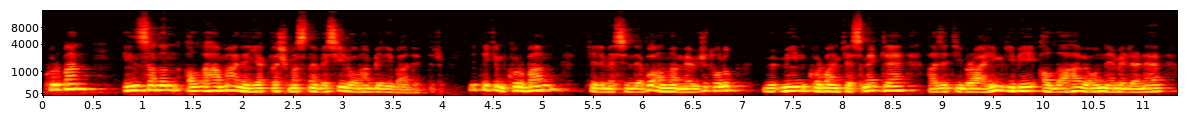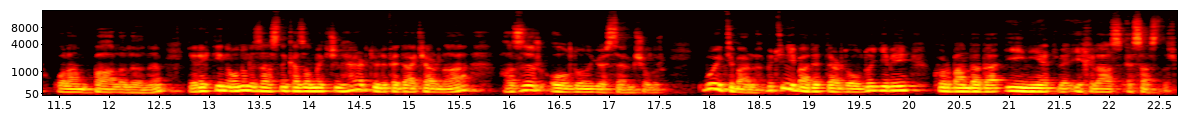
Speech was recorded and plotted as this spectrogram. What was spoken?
Kurban insanın Allah'a manen yaklaşmasına vesile olan bir ibadettir. Nitekim kurban kelimesinde bu anlam mevcut olup mümin kurban kesmekle Hz. İbrahim gibi Allah'a ve onun emirlerine olan bağlılığını, gerektiğini onun rızasını kazanmak için her türlü fedakarlığa hazır olduğunu göstermiş olur. Bu itibarla bütün ibadetlerde olduğu gibi kurbanda da iyi niyet ve ihlas esastır.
